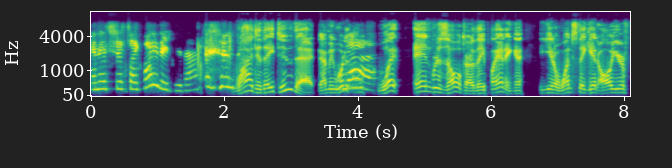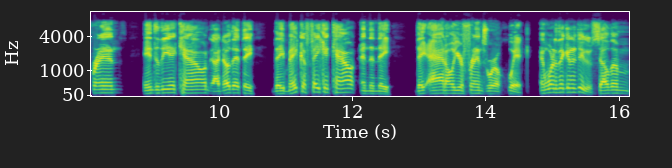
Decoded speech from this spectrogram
and it's just like, why do they do that? why do they do that? I mean, what yeah. what end result are they planning? Uh, you know, once they get all your friends into the account, I know that they they make a fake account and then they they add all your friends real quick. And what are they going to do? Sell them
